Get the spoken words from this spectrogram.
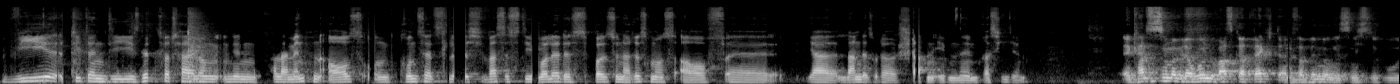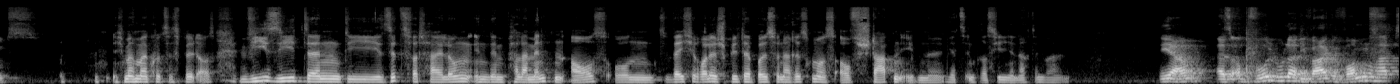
wie sieht denn die Sitzverteilung in den Parlamenten aus und grundsätzlich, was ist die Rolle des Bolsonarismus auf äh, ja, Landes- oder Staatenebene in Brasilien? Äh, kannst du es nochmal wiederholen? Du warst gerade weg, deine Verbindung ist nicht so gut. Ich mache mal kurz das Bild aus. Wie sieht denn die Sitzverteilung in den Parlamenten aus und welche Rolle spielt der Bolsonarismus auf Staatenebene jetzt in Brasilien nach den Wahlen? Ja, also obwohl Lula die Wahl gewonnen hat,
